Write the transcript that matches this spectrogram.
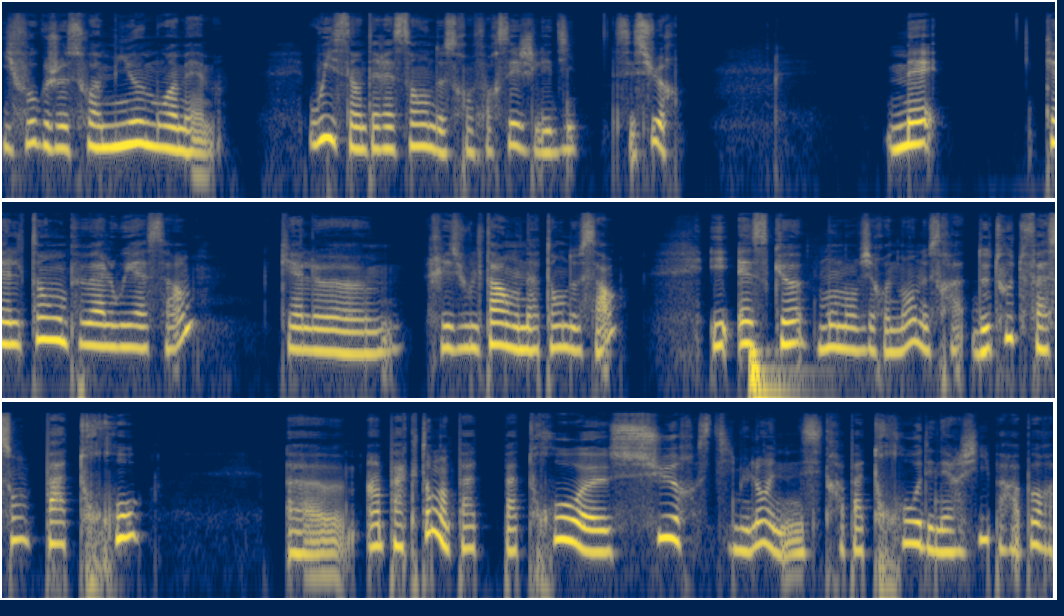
il faut que je sois mieux moi-même. Oui, c'est intéressant de se renforcer, je l'ai dit, c'est sûr. Mais quel temps on peut allouer à ça? Quel euh, résultat on attend de ça? Et est-ce que mon environnement ne sera de toute façon pas trop euh, impactant, pas, trop euh, surstimulant et ne nécessitera pas trop d'énergie par rapport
